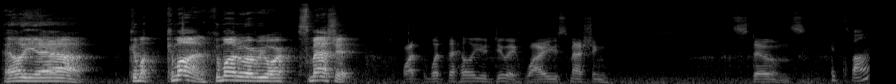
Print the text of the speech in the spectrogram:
Hell yeah! Come on, come on, come on, whoever you are, smash it. What what the hell are you doing? Why are you smashing stones? It's fun.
